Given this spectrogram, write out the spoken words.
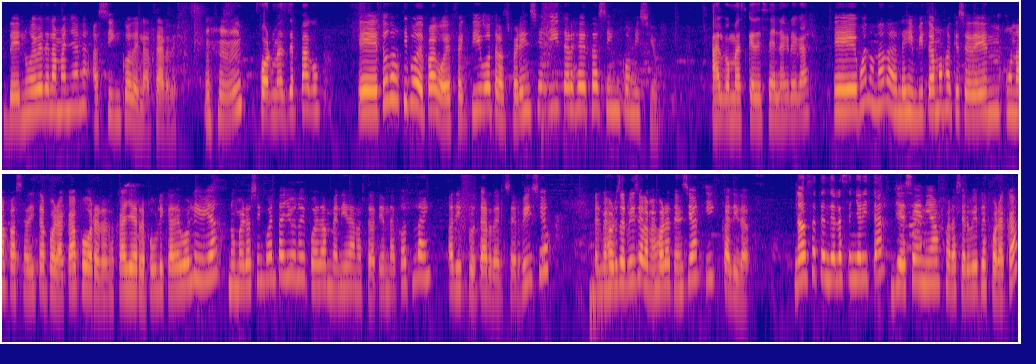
de 9 de la mañana a 5 de la tarde. Formas de pago. Eh, todo tipo de pago, efectivo, transferencia y tarjeta sin comisión. ¿Algo más que deseen agregar? Eh, bueno, nada, les invitamos a que se den una pasadita por acá, por la calle República de Bolivia, número 51, y puedan venir a nuestra tienda Cotline a disfrutar del servicio, el mejor servicio, la mejor atención y calidad. ¿Nos atendió la señorita? Yesenia, para servirles por acá.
